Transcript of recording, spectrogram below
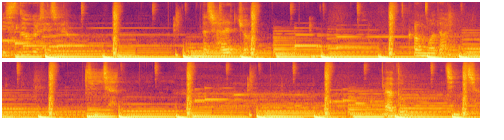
이 스너글 세제로 나 잘했죠? 그럼 뭐다? 칭찬 나도 칭찬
